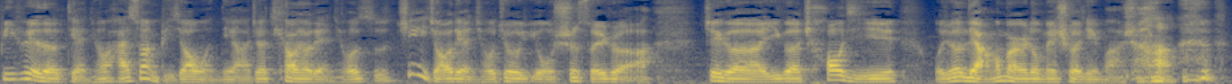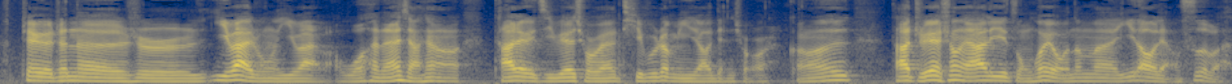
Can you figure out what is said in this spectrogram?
B 费的点球还算比较稳定啊，就跳跳点球，这脚点球就有失水准啊。这个一个超级，我觉得两个门都没射进吧，是吧？这个真的是意外中的意外吧，我很难想象他这个级别球员踢出这么一脚点球，可能。他职业生涯里总会有那么一到两次吧，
